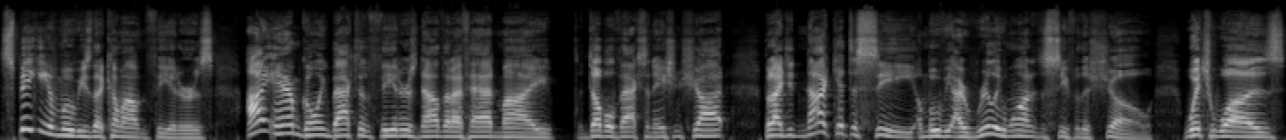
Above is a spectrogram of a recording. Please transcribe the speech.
Speaking of movies that come out in theaters, I am going back to the theaters now that I've had my double vaccination shot, but I did not get to see a movie I really wanted to see for the show, which was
